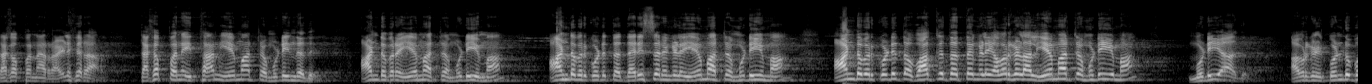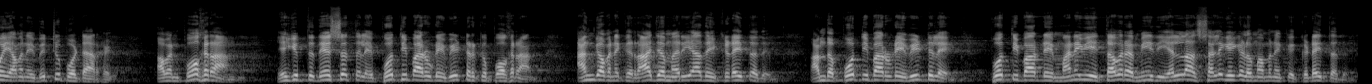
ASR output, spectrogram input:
தகப்பனார் அழுகிறார். தகப்பனை தான் ஏமாற்ற முடிந்தது. ஆண்டவரை ஏமாற்ற முடியுமா? ஆண்டவர் கொடுத்த தரிசனங்களை ஏமாற்ற முடியுமா? ஆண்டவர் கொடுத்த வாக்கு அவர்களால் ஏமாற்ற முடியுமா? முடியாது. அவர்கள் கொண்டு போய் அவனை விற்று போட்டார்கள். அவன் போகிறான். எகிப்து தேசத்திலே போத்திபாருடைய வீட்டிற்கு போகிறான். அங்கு அவனுக்கு ராஜ மரியாதை கிடைத்தது. அந்த போத்திபாருடைய வீட்டிலே போத்திபாருடைய மனைவியை தவிர மீதி எல்லா சலுகைகளும் அவனுக்கு கிடைத்தது.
